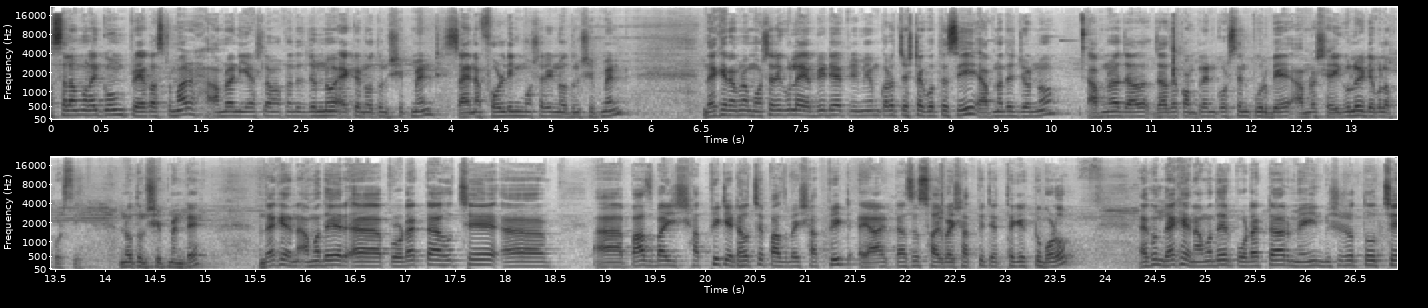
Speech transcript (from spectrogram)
আসসালামু আলাইকুম, প্রিয় কাস্টমার আমরা নিয়ে আসলাম আপনাদের জন্য একটা নতুন শিপমেন্ট চায়না ফোল্ডিং মশারির নতুন শিপমেন্ট দেখেন, আমরা মশারিগুলো এভরিডে প্রিমিয়াম করার চেষ্টা করতেছি আপনাদের জন্য। আপনারা যা যা যা কমপ্লেন করছেন পূর্বে, আমরা সেইগুলোই ডেভেলপ করছি নতুন শিপমেন্টে দেখেন, আমাদের প্রোডাক্টটা হচ্ছে পাঁচ বাই সাত ফিট এটা হচ্ছে পাঁচ বাই সাত ফিট আর একটা আছে ছয় বাই সাত ফিট এর থেকে একটু বড়। এখন দেখেন আমাদের প্রোডাক্টটার মেইন বিশেষত্ব হচ্ছে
